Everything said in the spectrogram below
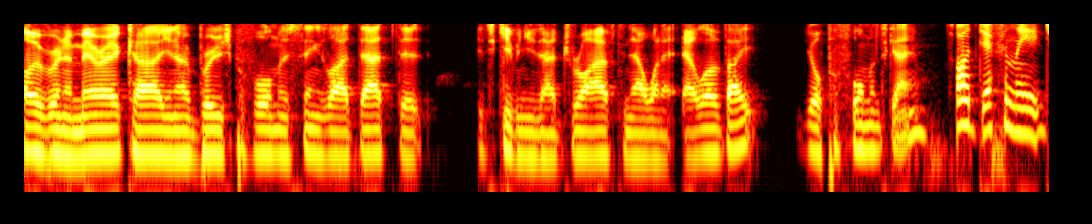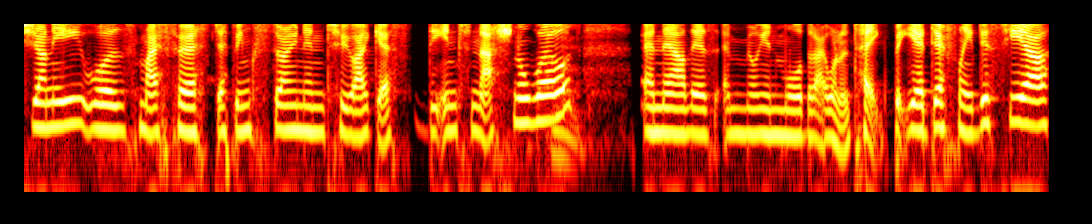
over in America, you know, British performers, things like that. That it's given you that drive to now want to elevate your performance game. Oh, definitely. Johnny was my first stepping stone into, I guess, the international world. Mm. And now there's a million more that I want to take. But yeah, definitely this year,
